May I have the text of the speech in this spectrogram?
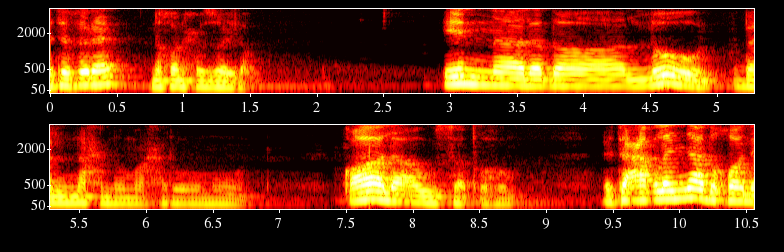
እቲ ፍረ ንኸንሕዞ ኢሎም ኢና ለዳሉን በል ናሕኑ ማሕሩሙን ቃለ ኣውሰጡሁም እቲ ዓቕለኛ ድኾነ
